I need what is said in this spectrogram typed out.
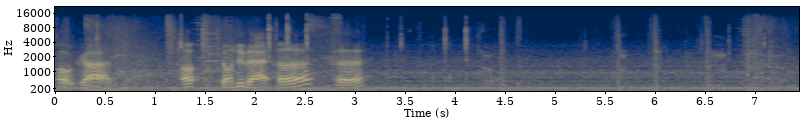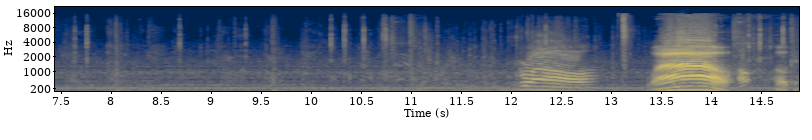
Oh god. Oh, don't do that. Uh, uh. Bro. Wow. Oh. Okay.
